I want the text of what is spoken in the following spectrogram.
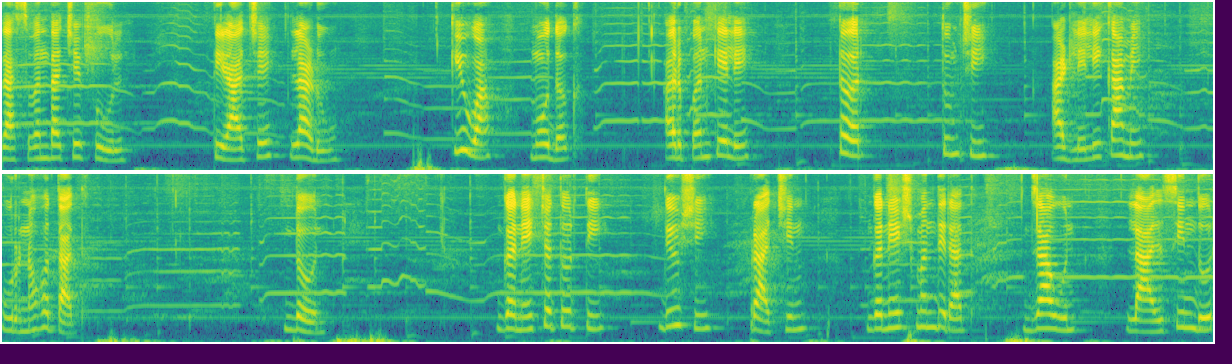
जास्वंदाचे फूल तिळाचे लाडू किंवा मोदक अर्पण केले तर तुमची आडलेली कामे पूर्ण होतात. दोन. गणेश चतुर्थी दिवशी प्राचीन गणेश मंदिरात जाऊन लाल सिंदूर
